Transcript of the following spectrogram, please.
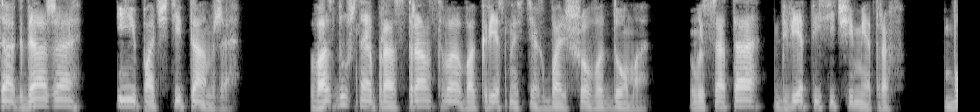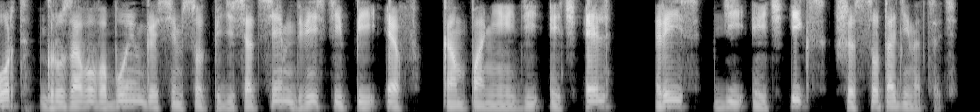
Тогда же и почти там же. Воздушное пространство в окрестностях Большого дома. Высота 2000 метров. Борт грузового Боинга 757-200PF компании DHL, рейс DHX-611.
